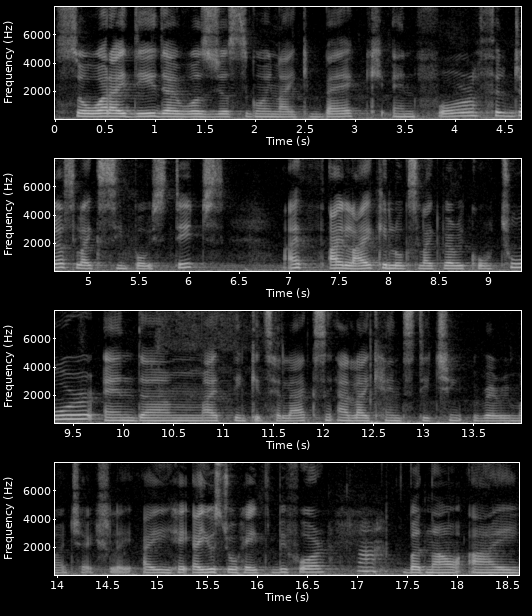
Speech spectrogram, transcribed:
So what I did I was just going like back and forth just like simple stitches I, I like it looks like very couture and um, I think it's relaxing I like hand stitching very much actually I, I used to hate it before Ah. but now I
